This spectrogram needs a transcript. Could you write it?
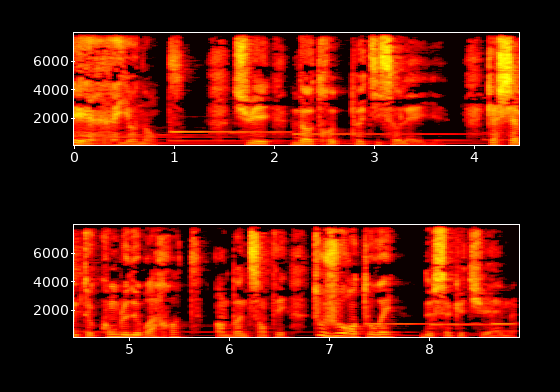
et rayonnante. Tu es notre petit soleil. Qu'Hachem te comble de brachot, en bonne santé, toujours entouré de ceux que tu aimes.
